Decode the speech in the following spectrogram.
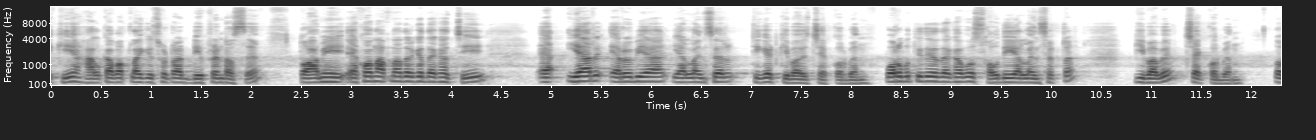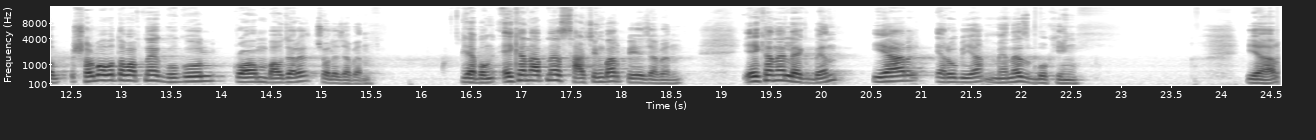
একই, হালকা পাতলা কিছুটা ডিফারেন্ট আছে। তো আমি এখন আপনাদেরকে দেখাচ্ছি এয়ার অ্যারোবিয়া এয়ারলাইন্সের টিকিট কীভাবে চেক করবেন। পরবর্তীতে দেখাবো সৌদি এয়ারলাইন্সেরটা কীভাবে চেক করবেন। তো সর্বপ্রথম আপনি গুগল, ক্রম ব্রাউজারে চলে যাবেন এবং এখানে আপনি সার্চিং বার পেয়ে যাবেন। এখানে লিখবেন, air Arabia manage booking. Air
